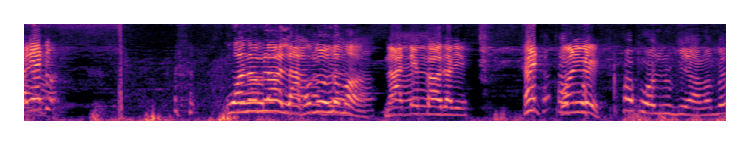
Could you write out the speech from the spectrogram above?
અરે તું. કોનમ લાખો નો નાટક હેટ કોની વે હા, પાંચ રૂપિયા હાલો બે.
